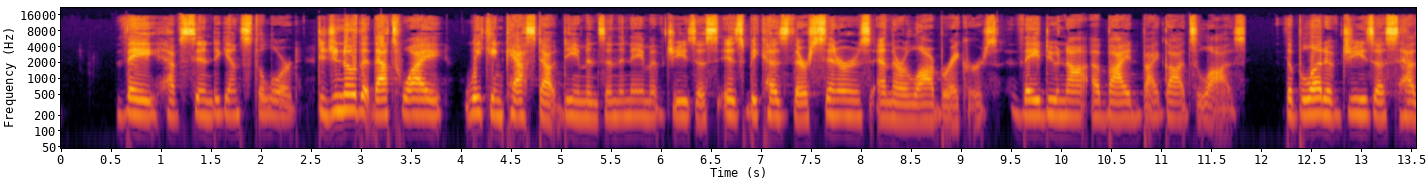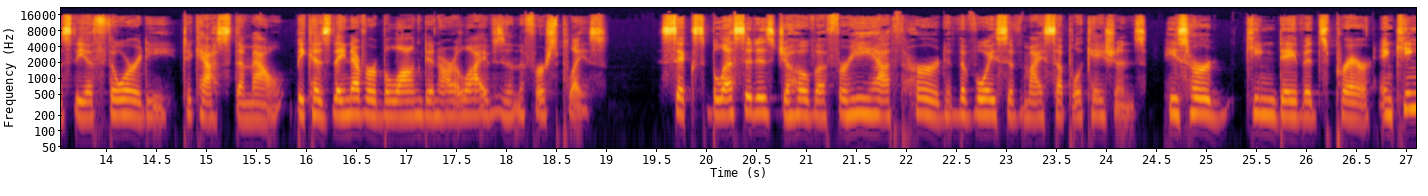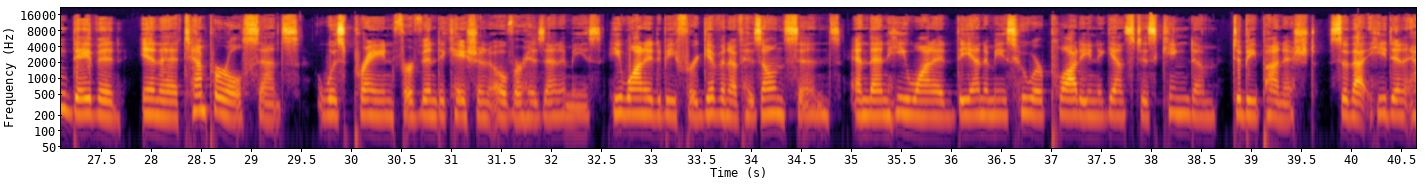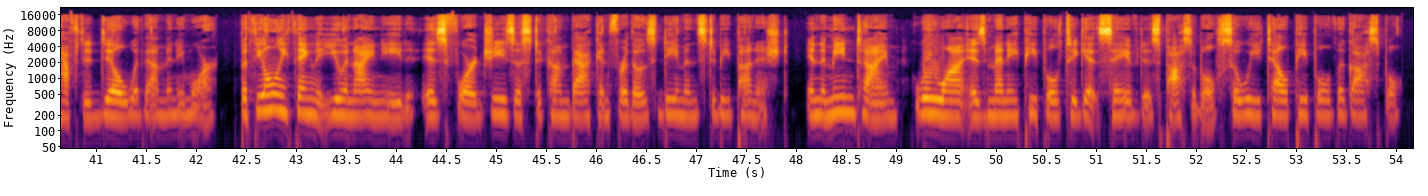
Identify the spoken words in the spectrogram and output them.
They have sinned against the Lord. Did you know that that's why we can cast out demons in the name of Jesus is because they're sinners and they're lawbreakers. They do not abide by God's laws. The blood of Jesus has the authority to cast them out because they never belonged in our lives in the first place. 6. Blessed is Jehovah, for he hath heard the voice of my supplications. He's heard King David's prayer. And King David, in a temporal sense, was praying for vindication over his enemies. He wanted to be forgiven of his own sins, and then he wanted the enemies who were plotting against his kingdom to be punished so that he didn't have to deal with them anymore. But the only thing that you and I need is for Jesus to come back and for those demons to be punished. In the meantime, we want as many people to get saved as possible, so we tell people the gospel.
